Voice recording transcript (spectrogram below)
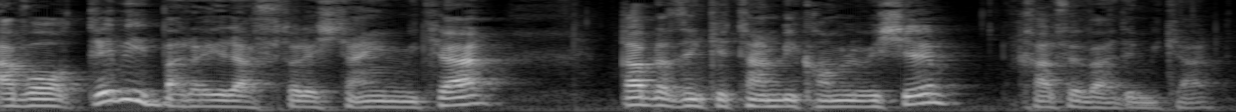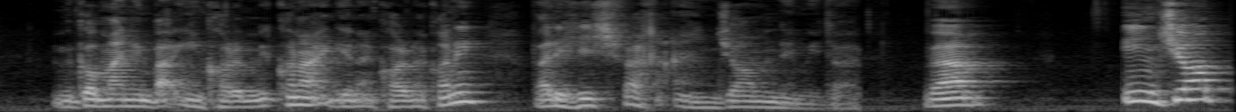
عواقبی برای رفتارش تعیین می‌کرد قبل از اینکه تنبیه کامل بشه خلف وعده می‌کرد. میگو من این, با این کارو می‌کنم اگه این کار نکنی ولی هیچ وقت انجام نمی‌داد. و اینجا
